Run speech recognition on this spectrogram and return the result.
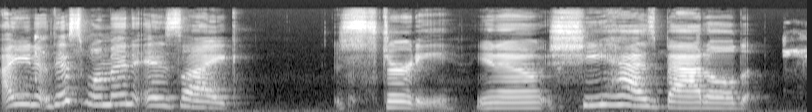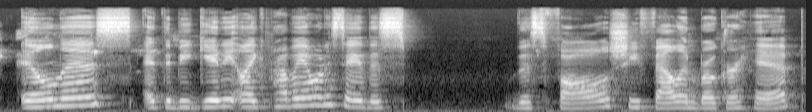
I you know this woman is like sturdy, you know. She has battled illness at the beginning like probably I want to say this this fall she fell and broke her hip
